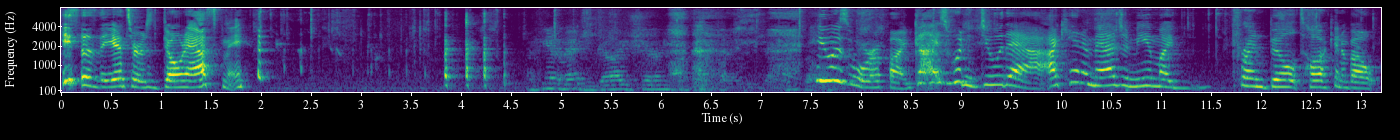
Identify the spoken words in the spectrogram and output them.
he says the answer is don't ask me. I can't imagine guys sharing some content with each other. so- he was horrified. Guys wouldn't do that. I can't imagine me and my friend Bill talking about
